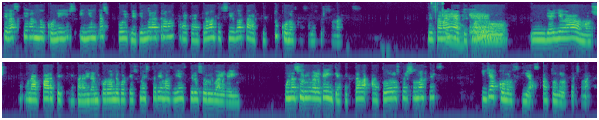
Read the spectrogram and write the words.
te vas quedando con ellos y mientras voy metiendo la trama para que la trama te sirva para que tú conozcas a los personajes. De esa manera que cuando ya llevábamos una parte que para mí era importante porque es una historia más bien estilo survival game una survival game que afectaba a todos los personajes y ya conocías a todos los personajes.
